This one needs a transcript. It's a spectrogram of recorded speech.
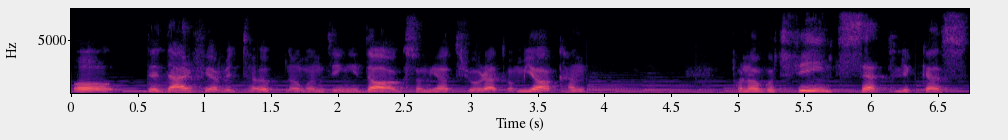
Och det är därför jag vill ta upp någonting idag som jag tror att om jag kan på något fint sätt lyckas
